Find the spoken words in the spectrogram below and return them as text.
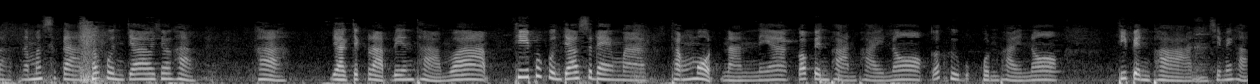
ราบนมัสการพระคุณเจ้าเจ้าค่ะ ค่ะ อยากจะกราบเรียนถามว่าที่พระคุณเจ้าแสดงมาทั้งหมดนั้นเนี่ยก็เป็นผ่านภายนอกก็คือบุคคลภายนอกที่เป็นผ่านใช่ไหมคะ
